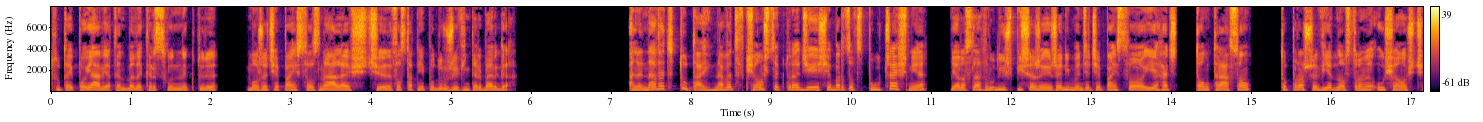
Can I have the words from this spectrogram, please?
tutaj pojawia, ten Bedeker słynny, który możecie Państwo znaleźć w ostatniej podróży Winterberga. Ale nawet tutaj, nawet w książce, która dzieje się bardzo współcześnie, Jarosław Rudisz pisze, że jeżeli będziecie Państwo jechać tą trasą, to proszę w jedną stronę usiąść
